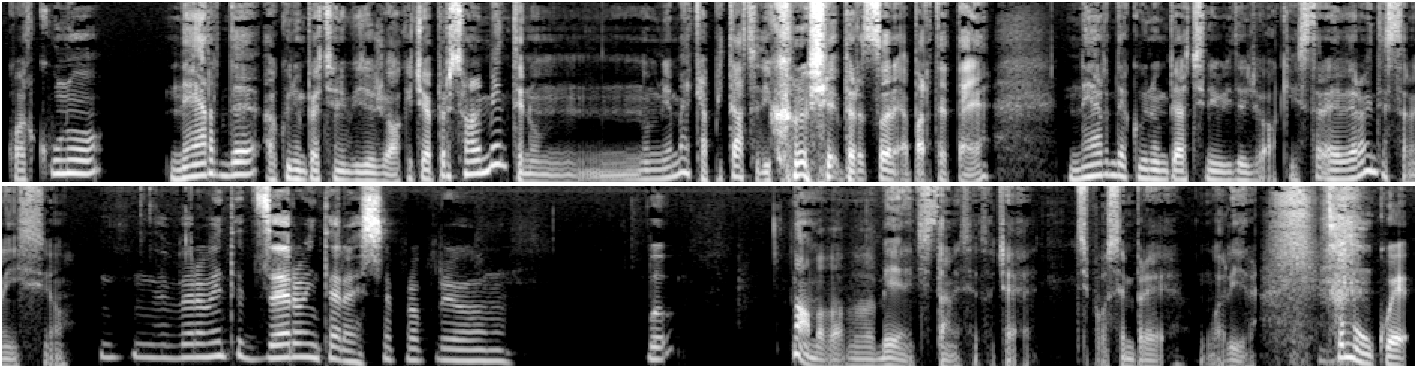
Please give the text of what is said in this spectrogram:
qualcuno nerd a cui non piacciono i videogiochi. Cioè, personalmente non, non, mi è mai capitato di conoscere persone, a parte te, nerd a cui non piacciono i videogiochi. È veramente stranissimo. Mm, veramente zero interesse, proprio... Boh. No, ma va, va, bene, ci sta, nel senso, cioè, si può sempre guarire. Comunque...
